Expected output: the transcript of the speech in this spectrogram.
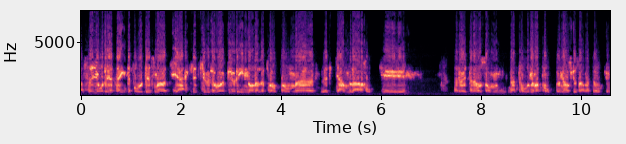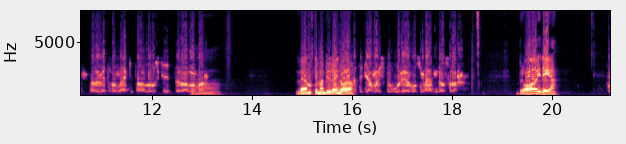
Alltså, jo, det jag tänkte på, det som har varit jäkligt kul, det var att bjuda in någon eller prata om eh, du vet, gamla hockey... När du vet, när det var som... När, to, när det var toppen i Oskarshamn. När du vet, var Mäkitalo och Skeeter och alla de här. Vem ska man bjuda in då? då? Lite gamla historier, vad som hände och sådär. Bra idé! På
